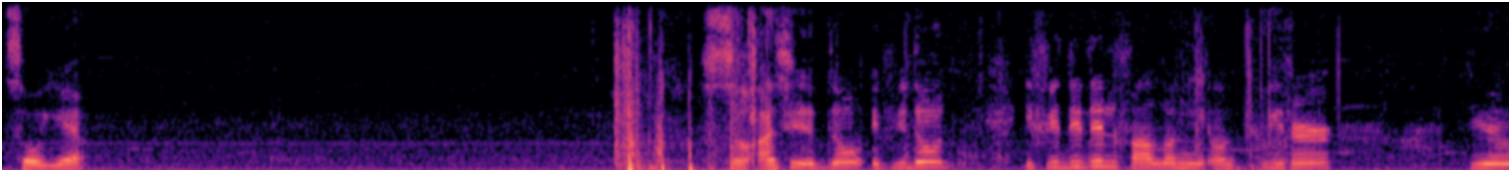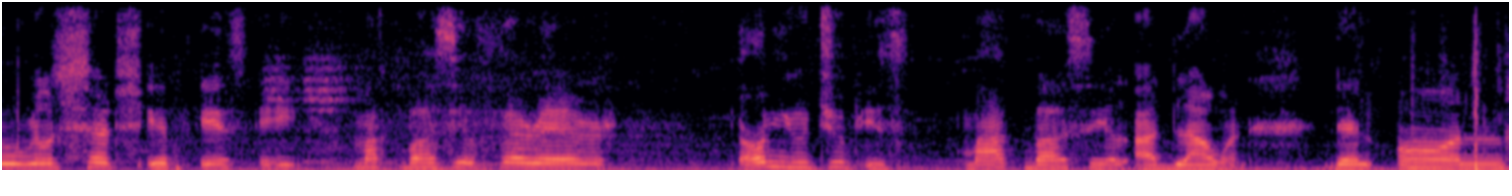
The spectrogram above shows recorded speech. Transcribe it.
So yeah so as you don't if you don't if you didn't follow me on twitter you will search it is a Mac Basil Ferrer. On YouTube is Mac Basil Adlawan. Then on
